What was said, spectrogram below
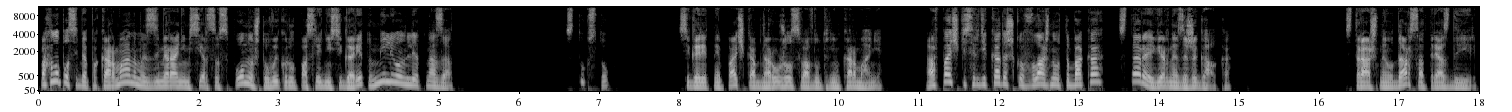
Похлопал себя по карманам и с замиранием сердца вспомнил, что выкурил последнюю сигарету миллион лет назад. Стук-стук. Сигаретная пачка обнаружилась во внутреннем кармане. А в пачке среди кадышков влажного табака старая верная зажигалка. Страшный удар сотряс дверь.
